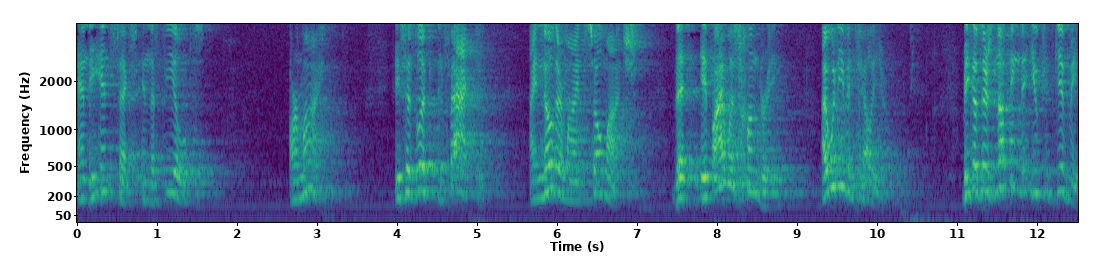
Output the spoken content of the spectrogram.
and the insects in the fields are mine. He says, Look, in fact, I know they're mine so much that if I was hungry, I wouldn't even tell you because there's nothing that you could give me.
